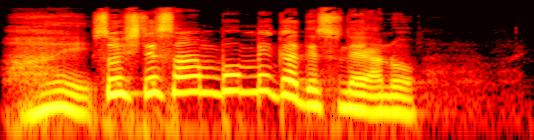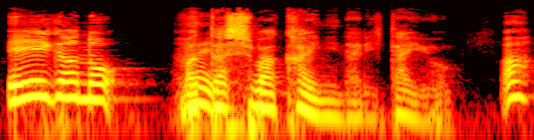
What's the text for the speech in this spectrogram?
はい、そして3本目がですねあの映画の「はい。私は会になりたいよ」あ、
